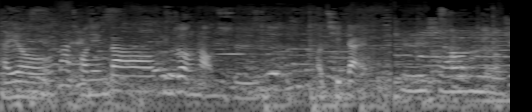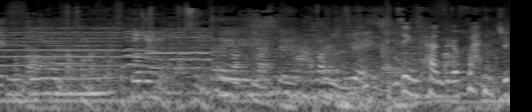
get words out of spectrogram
还有辣炒年糕，听说很好吃，好期待。近看这个饭卷。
